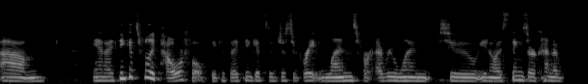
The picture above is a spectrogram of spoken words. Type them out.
Um, and I think it's really powerful because I think it's a, just a great lens for everyone to, you know, as things are kind of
